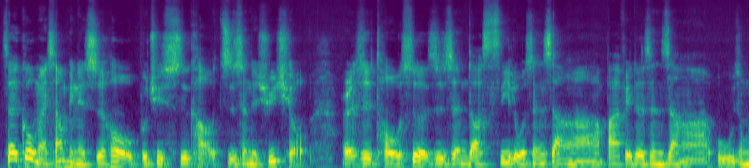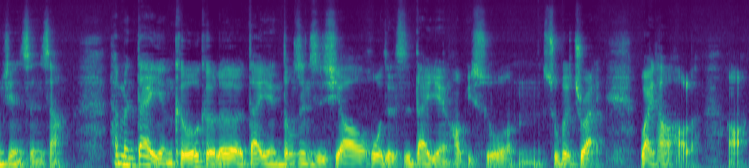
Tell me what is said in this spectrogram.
在购买商品的时候不去思考自身的需求，而是投射自身到 C 罗身上啊、巴菲特身上啊、吴宗宪身上。他们代言可口可乐、代言东盛直销，或者是代言好比说嗯 Super Dry 外套好了哦。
